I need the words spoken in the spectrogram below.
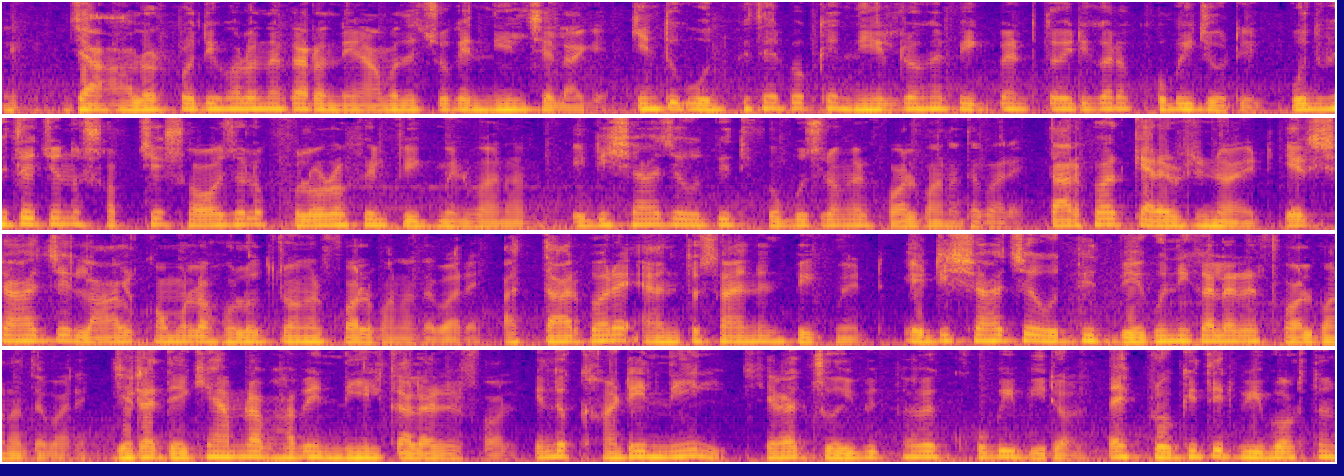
থেকে, যা আলোর প্রতিফলনের কারণে আমাদের চোখে নীলচে লাগে। কিন্তু উদ্ভিদের পক্ষে নীল রঙের পিগমেন্ট তৈরি করা খুবই জটিল। উদ্ভিদের জন্য সবচেয়ে সহজ হলো ক্লোরোফিল পিগমেন্ট বানানো। এটির সাহায্যে উদ্ভিদ সবুজ রঙের ফল বানাতে পারে। তারপর ক্যারোটিনয়েড এর সাহায্যে লাল, কমলা, হলুদ রঙের ফল বানাতে পারে। আর তারপরে অ্যান্থোসায়ানিন পিগমেন্ট এটির সাহায্যে উদ্ভিদ বেগুনি কালারের ফল বানাতে পারে, যেটা দেখে আমরা ভাবি নীল কালারের ফল। কিন্তু খাঁটি নীল, সেটা জৈবিকভাবে খুবই বিরল। তাই প্রকৃতির বিবর্তন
